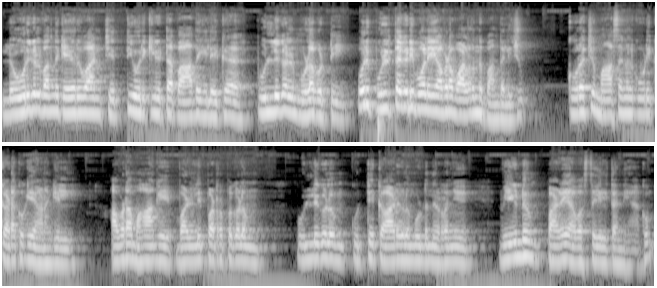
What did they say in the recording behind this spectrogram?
ലോറികൾ വന്ന് കയറുവാൻ ചെത്തി ഒരുക്കിയിട്ട പാതയിലേക്ക് പുല്ലുകൾ മുളപൊട്ടി ഒരു പുൽത്തകിടി പോലെ അവിടെ വളർന്ന് പന്തലിച്ചു. കുറച്ച് മാസങ്ങൾ കൂടി കടക്കുകയാണെങ്കിൽ അവിടെ മാകെ വള്ളിപ്പടർപ്പുകളും പുല്ലുകളും കുറ്റിക്കാടുകളും കൊണ്ട് നിറഞ്ഞ് വീണ്ടും പഴയ അവസ്ഥയിൽ തന്നെയാകും.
